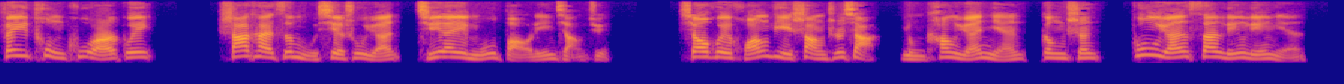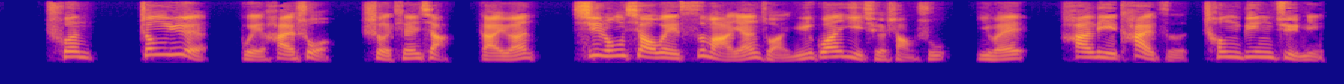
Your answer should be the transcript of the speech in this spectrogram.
非痛哭而归。杀太子母谢淑元及 A 母宝林将军。孝惠皇帝上之下，永康元年庚申，公元三零零年春正月，癸亥朔，赦天下，改元。西戎校尉司马炎转于官义阙尚书，以为汉立太子称兵拒命，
